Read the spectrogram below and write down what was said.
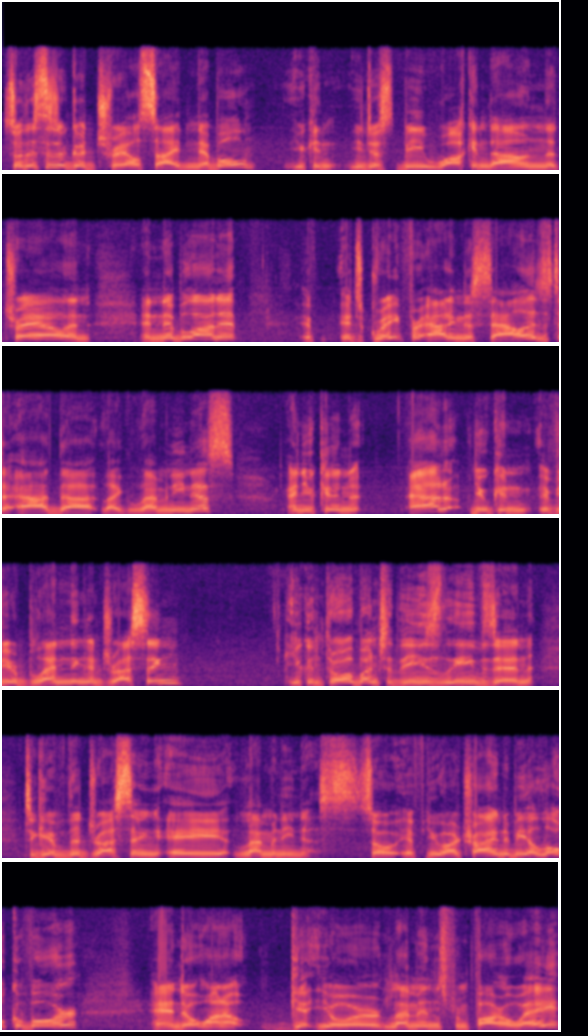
So this is a good trailside nibble. You can you just be walking down the trail and, and nibble on it. If, it's great for adding to salads to add that like lemoniness. And you can add, you can, if you're blending a dressing, you can throw a bunch of these leaves in to give the dressing a lemoniness. So if you are trying to be a locavore and don't want to get your lemons from far away,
